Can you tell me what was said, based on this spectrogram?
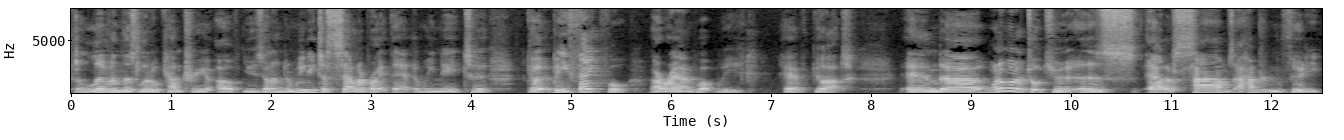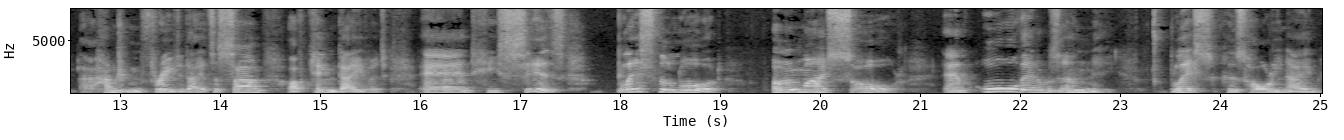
To live in this little country of New Zealand, and we need to celebrate that, and we need to go be thankful around what we have got. And uh, what I want to talk to you is out of Psalms 130, 103 today. It's a psalm of King David. And he says, Bless the Lord, O my soul, and all that was in me. Bless his holy name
